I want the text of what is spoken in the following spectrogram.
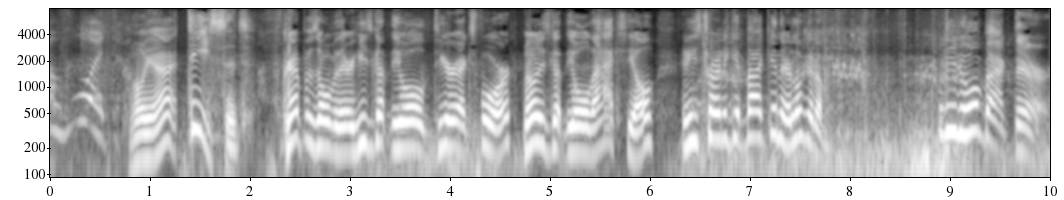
of wood. Oh yeah? Decent. Grandpa's over there, he's got the old TRX4. Melanie's got the old Axial, and he's trying to get back in there. Look at him. What are you doing back there?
